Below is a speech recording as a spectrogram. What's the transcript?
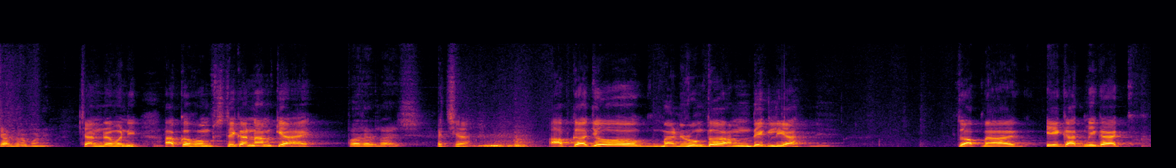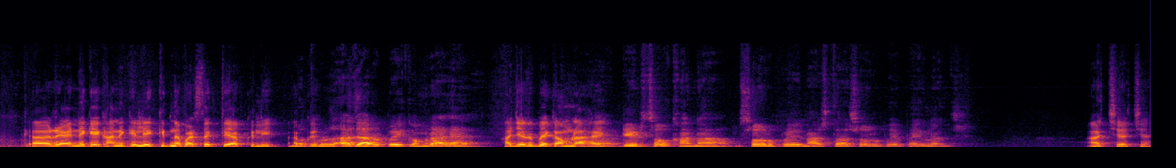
चंद्रमणि चंद्रमणि आपका होम स्टे का नाम क्या है पैरालाइज अच्छा आपका जो रूम तो हम देख लिया तो आप आ, एक आदमी का आ, रहने के खाने के लिए कितना पड़ सकते हैं आपके लिए आपके मतलब हजार रुपए कमरा है हजार रुपये कमरा है डेढ़ सौ खाना सौ रुपए नाश्ता सौ रुपए पैक लंच अच्छा अच्छा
